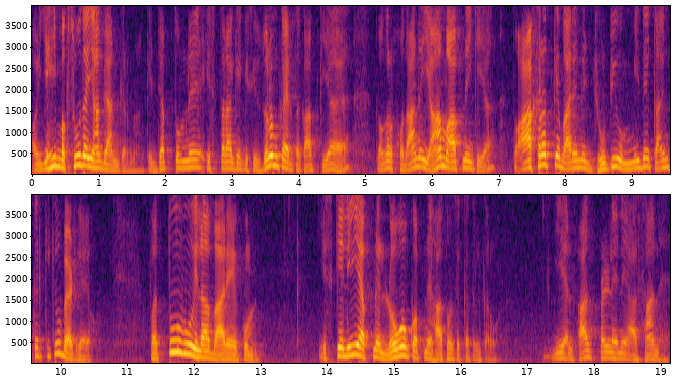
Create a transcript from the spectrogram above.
और यही मकसूद है यहाँ बयान करना कि जब तुमने इस तरह के किसी जुल्म का इरतकब किया है तो अगर खुदा ने यहाँ माफ़ नहीं किया तो आखरत के बारे में झूठी उम्मीदें कायम करके क्यों बैठ गए हो? फ़तूबू इला बार कुम इसके लिए अपने लोगों को अपने हाथों से कत्ल करो। ये अल्फाज पढ़ लेने आसान है।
